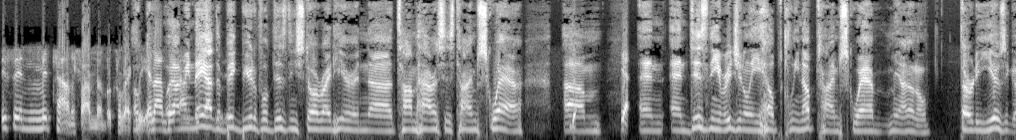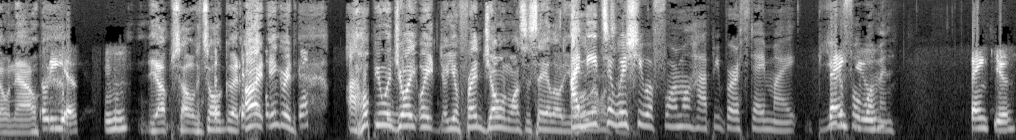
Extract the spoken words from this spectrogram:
It's in Midtown, if I remember correctly. And I, Well, I mean, they have the big, beautiful Disney store right here in uh, Tom Harris's Times Square. Um, yeah. And and Disney originally helped clean up Times Square. I mean, I don't know, thirty years ago now. Thirty years. Mm-hmm. Yep. So it's all good. All right, Ingrid. I hope you enjoy. Wait, your friend Joan wants to say hello to you. I Hold need one to second. wish you a formal happy birthday, my beautiful you. woman. Thank you.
